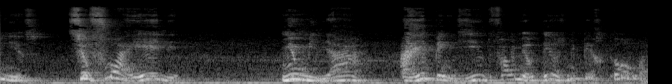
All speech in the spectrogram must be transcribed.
acredito nisso. Se eu for a Ele, me humilhar, arrependido, fala, meu Deus, me perdoa.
